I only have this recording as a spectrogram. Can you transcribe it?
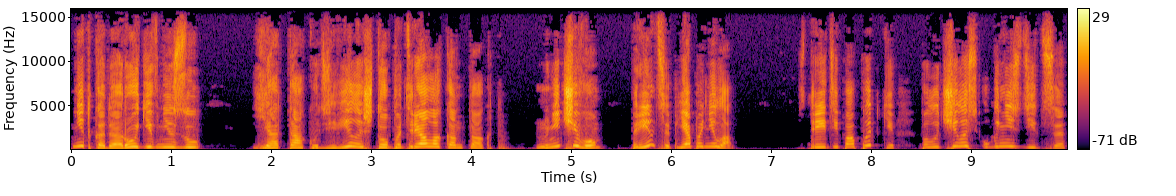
нитка дороги внизу. Я так удивилась, что потеряла контакт. Ну ничего, принцип я поняла. С третьей попытки получилось угнездиться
